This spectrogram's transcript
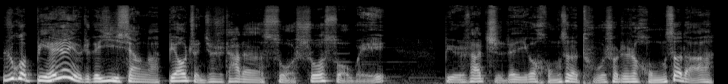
如果别人有这个意象啊，标准就是他的所说所为。比如说，他指着一个红色的图说：“这是红色的啊。”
